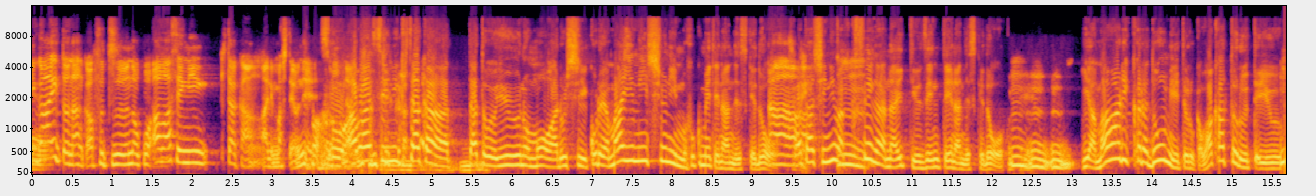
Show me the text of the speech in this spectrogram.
意外となんか普通のこう合わせに来た感ありましたよね。そう、合わせに来たかったというのもあるし、これはマユミ主任も含めてなんですけど、私には癖がないっていう前提なんですけど、うんうんうん。いや、周りからどう見えてるか分かっとるっていう、こ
